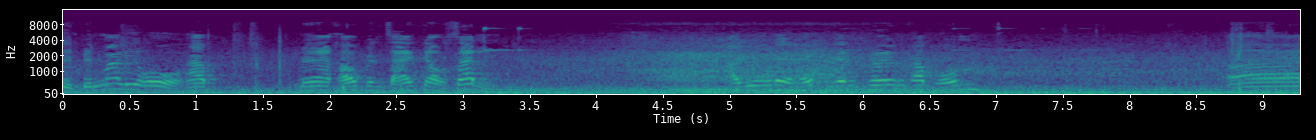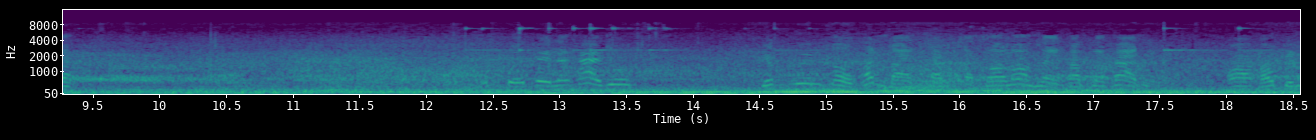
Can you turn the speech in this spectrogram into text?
นี่เป็นมาริโอครับ แม่เขาเป็นสายเจ้าสั้น อายุได้หกเดือนครึ่งครับผมผมเปิดไปราคาอยู่เจ็ดหมื่นเก้าพันบาทครับตัดต่อรองเลยครับราคานี่พ่อเขาเป็น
